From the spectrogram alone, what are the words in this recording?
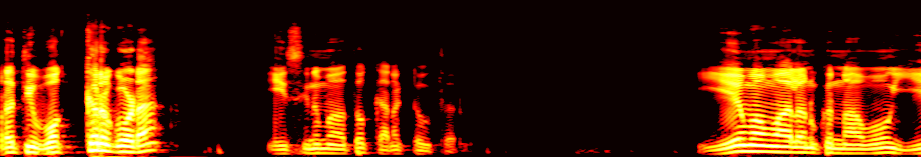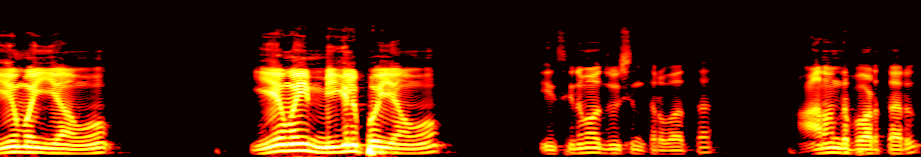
ప్రతి ఒక్కరు కూడా ఈ సినిమాతో కనెక్ట్ అవుతారు. ఏమవ్వాలనుకున్నామో ఏమయ్యామో ఏమై మిగిలిపోయామో ఈ సినిమా చూసిన తర్వాత ఆనందపడతారు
